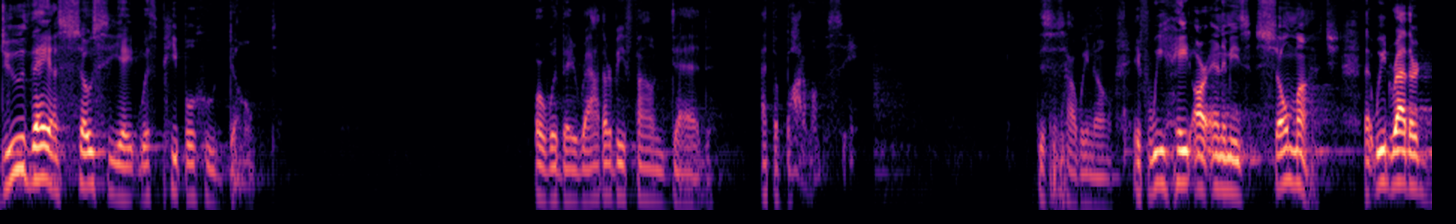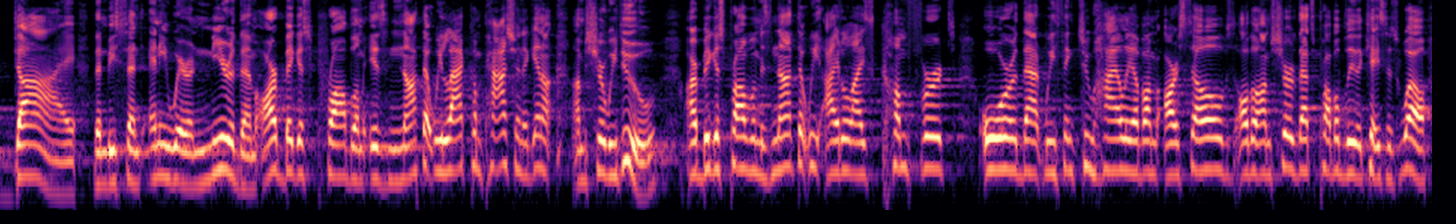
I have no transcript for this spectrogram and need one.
Do they associate with people who don't? Or would they rather be found dead at the bottom of the sea? This is how we know. If we hate our enemies so much that we'd rather die than be sent anywhere near them, our biggest problem is not that we lack compassion. Again, I'm sure we do. Our biggest problem is not that we idolize comfort or that we think too highly of ourselves, although I'm sure that's probably the case as well.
